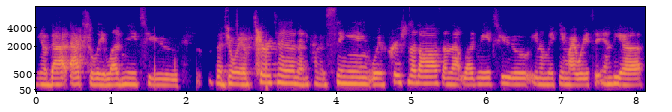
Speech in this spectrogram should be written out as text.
you know, that actually led me to the joy of kirtan and kind of singing with Krishna Das. And that led me to, you know, making my way to India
